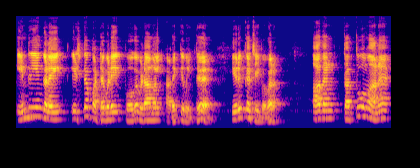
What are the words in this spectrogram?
இந்திரியங்களை இஷ்டப்பட்டபடி போக விடாமல் அடக்கி வைத்து இருக்கச் செய்பவர். அதன் தத்துவமான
